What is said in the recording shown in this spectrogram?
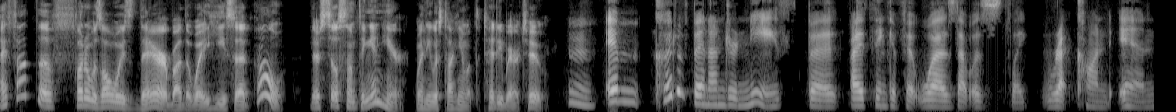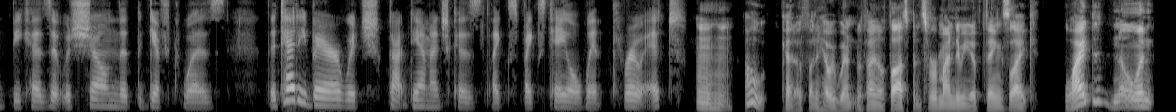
I thought the photo was always there by the way he said, oh, there's still something in here when he was talking about the teddy bear too. Hmm. It could have been underneath, but I think if it was, that was like retconned in because it was shown that the gift was the teddy bear, which got damaged because like Spike's tail went through it. Mm-hmm. Oh, kind of funny how we went to final thoughts, but it's reminding me of things like, why did no one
